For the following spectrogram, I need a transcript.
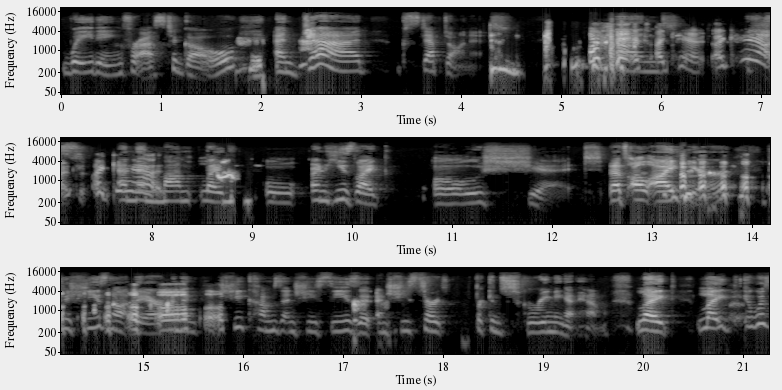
waiting for us to go. And dad stepped on it. I can't. I can't. I can't. I can't. and then mom like oh and he's like oh shit that's all i hear because she's not there and then she comes and she sees it and she starts freaking screaming at him like like it was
